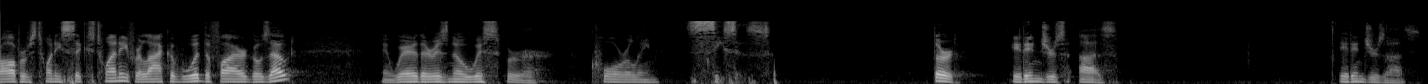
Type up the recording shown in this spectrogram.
Proverbs 26:20 for lack of wood the fire goes out and where there is no whisperer quarreling ceases. Third, it injures us. It injures us.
